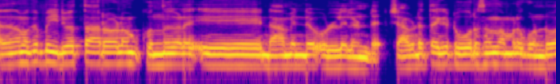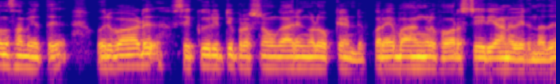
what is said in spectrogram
അത് നമുക്കിപ്പോൾ ഇരുപത്തി ആറോളം കുന്നുകൾ ഈ ഡാമിന്റെ ഉള്ളിലുണ്ട്. പക്ഷെ അവിടത്തേക്ക് ടൂറിസം നമ്മൾ കൊണ്ടുവന്ന സമയത്ത് ഒരുപാട് സെക്യൂരിറ്റി പ്രശ്നവും കാര്യങ്ങളും ഒക്കെ ഉണ്ട്. കുറേ ഭാഗങ്ങൾ ഫോറസ്റ്റ് ഏരിയ ആണ് വരുന്നത്.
